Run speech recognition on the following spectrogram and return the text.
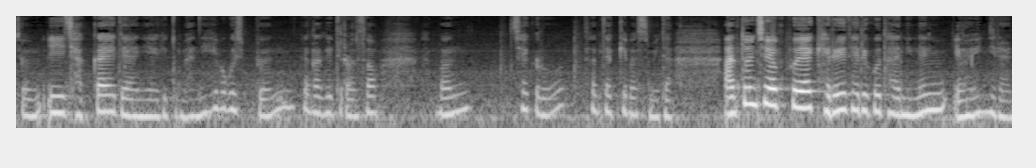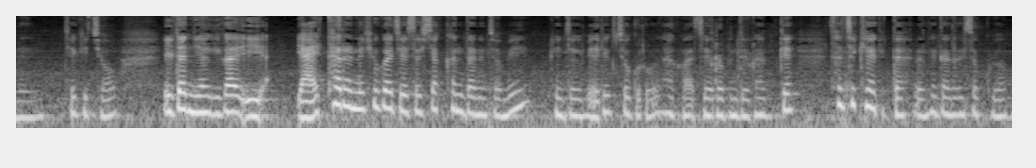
좀 이 작가에 대한 이야기도 많이 해보고 싶은 생각이 들어서 한번 책으로 선택해봤습니다. 안톤 체오프의 개를 데리고 다니는 여인이라는 책이죠. 일단 이야기가 이 얄타라는 휴가지에서 시작한다는 점이 굉장히 매력적으로 다가와서 여러분들과 함께 산책해야겠다라는 생각을 했었고요.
